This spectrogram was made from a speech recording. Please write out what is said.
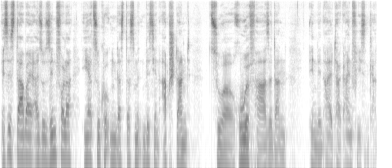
Es ist dabei also sinnvoller, eher zu gucken, dass das mit ein bisschen Abstand zur Ruhephase dann in den Alltag einfließen kann.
